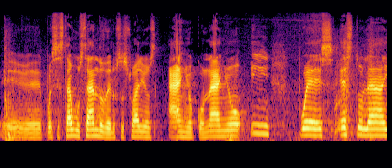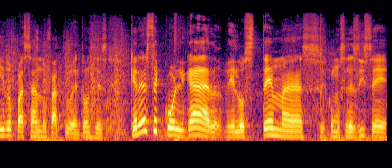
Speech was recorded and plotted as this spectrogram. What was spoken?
eh, pues está abusando de los usuarios año con año y pues esto le ha ido pasando factura. Entonces, quererse colgar de los temas, como se les dice,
